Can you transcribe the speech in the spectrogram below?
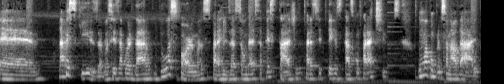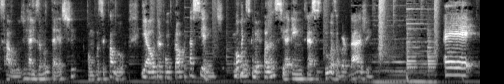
É, na pesquisa, vocês abordaram duas formas para a realização dessa testagem para se ter resultados comparativos. Uma com um profissional da área de saúde realizando o teste, como você falou, e a outra com o próprio paciente. Houve uhum. discrepância entre essas duas abordagens? É,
